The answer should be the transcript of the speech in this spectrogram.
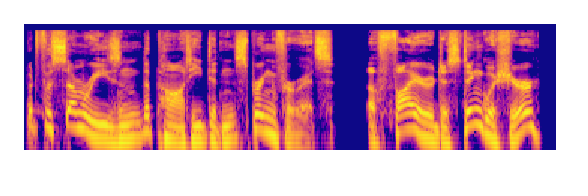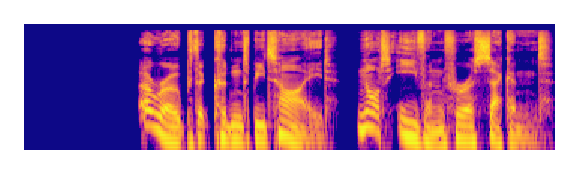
but for some reason the party didn't spring for it. A fire distinguisher? A rope that couldn't be tied, not even for a second.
